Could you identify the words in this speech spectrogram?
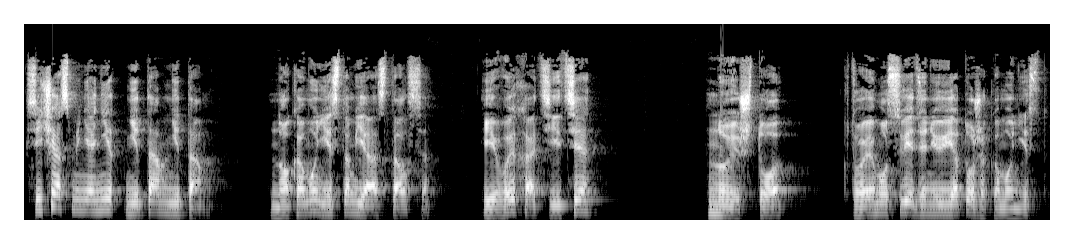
Сейчас меня нет ни там, ни там. Но коммунистом я остался. И вы хотите...» «Ну и что?» К твоему сведению, я тоже коммунист.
